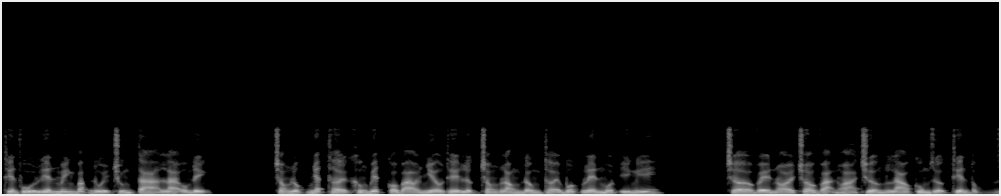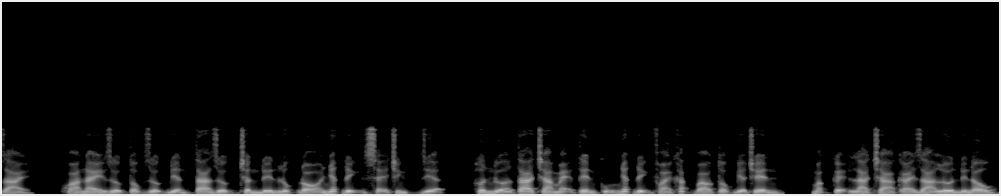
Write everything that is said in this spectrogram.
Thiên phủ liên minh bắp đuổi chúng ta là ôm định. Trong lúc nhất thời không biết có bao nhiêu thế lực trong lòng đồng thời bước lên một ý nghĩ. Trở về nói cho vạn hỏa trưởng lão cùng dược thiên tộc dài, khóa này dược tộc dược điển ta dược trần đến lúc đó nhất định sẽ trình diện, hơn nữa ta cha mẹ tên cũng nhất định phải khắc vào tộc địa trên, mặc kệ là trả cái giá lớn đến đâu.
